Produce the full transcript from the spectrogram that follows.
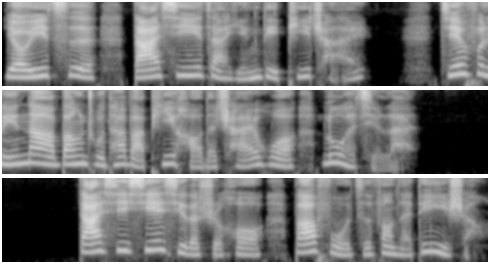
有一次，达西在营地劈柴，杰弗琳娜帮助他把劈好的柴火摞起来。达西歇息的时候，把斧子放在地上，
